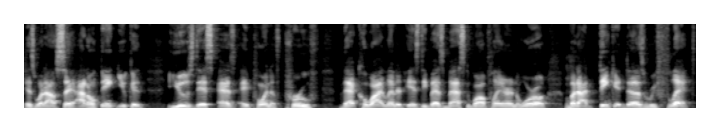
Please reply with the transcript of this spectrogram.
is what I'll say. I don't think you could use this as a point of proof that Kawhi Leonard is the best basketball player in the world, but Mm-hmm. I think it does reflect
